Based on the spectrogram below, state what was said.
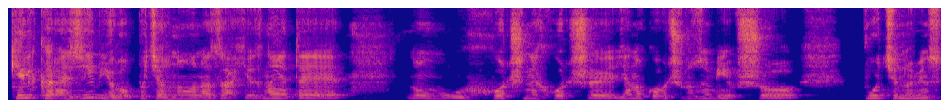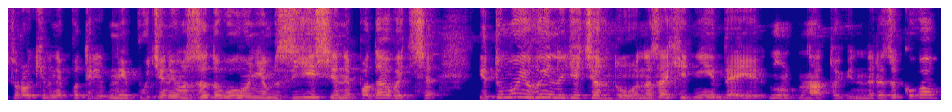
кілька разів його потягнуло на захід. Знаєте, ну, хоч не хоч, Янукович розумів, що Путіну він 100 років не потрібний, і Путін його з задоволенням з'їсть і не подавиться, і тому його іноді тягнуло на західні ідеї. Ну, НАТО він не ризикував,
